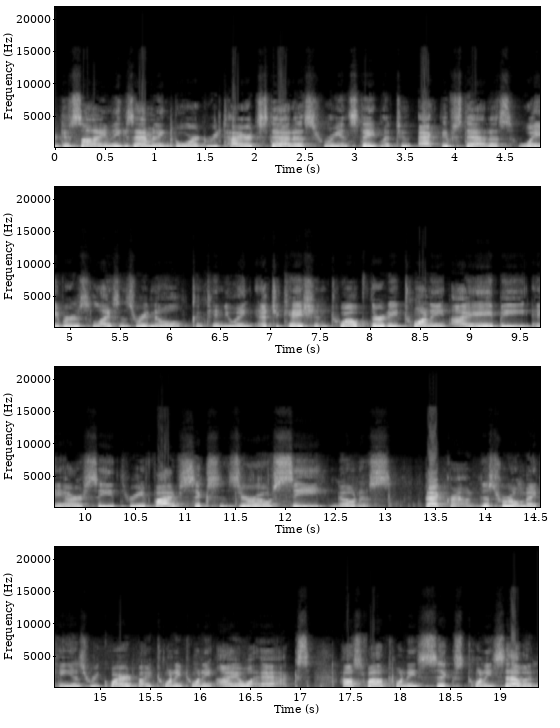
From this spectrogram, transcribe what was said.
Design Examining Board retired status, reinstatement to active status, waivers, license renewal, continuing education 123020 IAB ARC 3560C notice. Background. This rulemaking is required by 2020 Iowa Acts, House File 2627,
